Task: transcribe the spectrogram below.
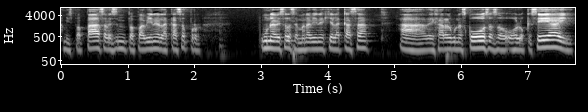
a mis papás. A veces mi papá viene a la casa por una vez a la semana, viene aquí a la casa a dejar algunas cosas o, lo que sea y,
